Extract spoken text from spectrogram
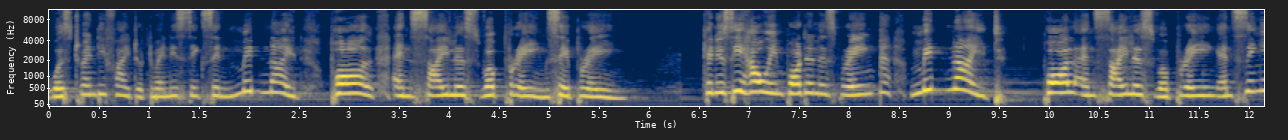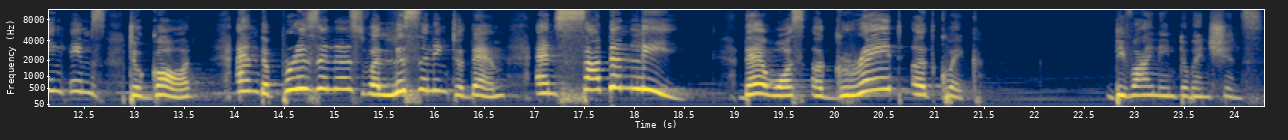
verse 25 to 26. In midnight, Paul and Silas were praying. Say, praying. Can you see how important is praying? Midnight, Paul and Silas were praying and singing hymns to God, and the prisoners were listening to them, and suddenly there was a great earthquake divine interventions.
